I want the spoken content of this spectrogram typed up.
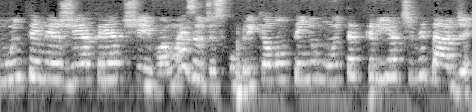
muita energia criativa, mas eu descobri que eu não tenho muita criatividade.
